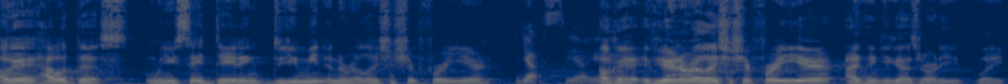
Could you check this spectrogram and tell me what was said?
okay how about this when you say dating do you mean in a relationship for a year Yes, yeah, yeah. Okay, if you're in a relationship for a year, I think you guys are already like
